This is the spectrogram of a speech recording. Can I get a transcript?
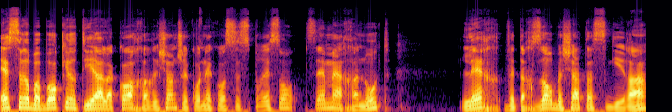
עשר בבוקר תהיה הלקוח הראשון שקונה כוס אספרסו, צא מהחנות, לך ותחזור בשעת הסגירה,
